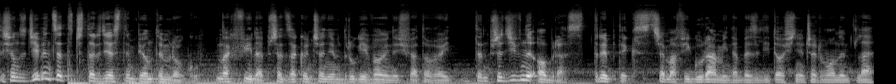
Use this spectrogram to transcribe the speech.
1945 roku, na chwilę przed zakończeniem II wojny światowej, ten przedziwny obraz, tryptyk z trzema figurami na bezlitośnie czerwonym tle,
